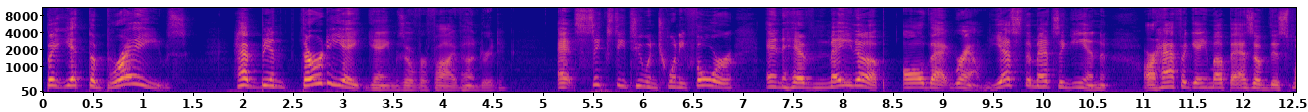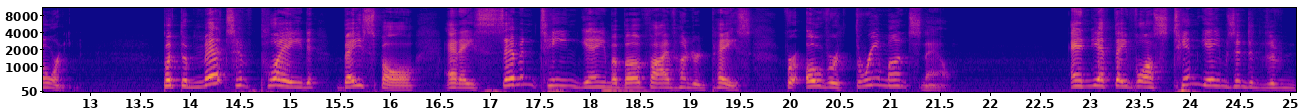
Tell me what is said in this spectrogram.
But yet the Braves have been 38 games over 500 at 62 and 24 and have made up all that ground. Yes, the Mets again are half a game up as of this morning. But the Mets have played baseball at a 17 game above 500 pace for over three months now. And yet they've lost 10 games into the,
